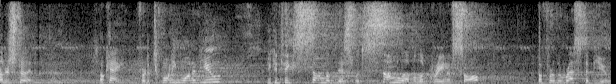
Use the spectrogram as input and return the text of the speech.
Understood. Okay, for the 21 of you, you can take some of this with some level of grain of salt, but for the rest of you,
